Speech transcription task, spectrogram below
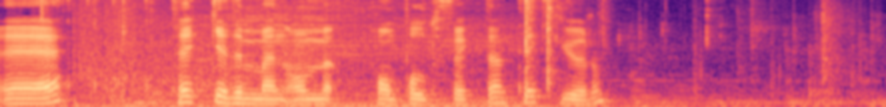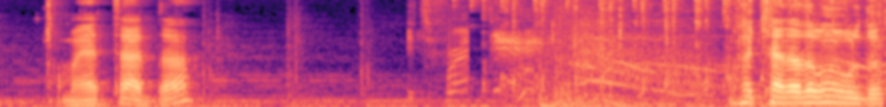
Ee, tek yedim ben o pompalı tüfekten tek yiyorum. Ama yeter daha. Ha, Kendi adamını vurdu.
